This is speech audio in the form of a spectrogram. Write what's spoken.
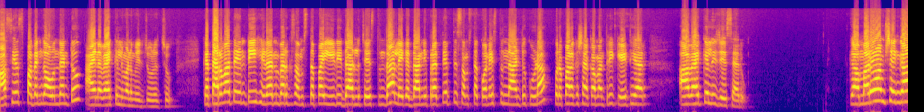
హాస్యాస్పదంగా ఉందంటూ ఆయన వ్యాఖ్యలు మనం మీరు చూడొచ్చు. ఇక తర్వాత ఏంటి? హిడన్బర్గ్ సంస్థపై ఈడీ దాడులు చేస్తుందా? లేక దాన్ని ప్రత్యర్థి సంస్థ కొనేస్తుందా అంటూ కూడా పురపాలక శాఖ మంత్రి కేటీఆర్ ఆ వ్యాఖ్యలు చేశారు. ఇక మరో అంశంగా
